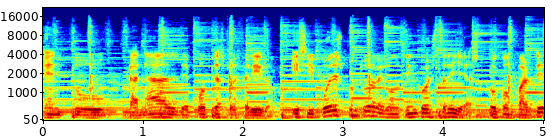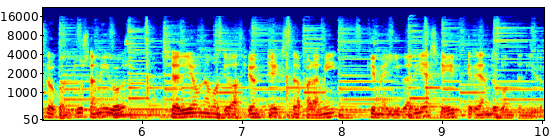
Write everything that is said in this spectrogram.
en tu canal de podcast preferido. Y si puedes puntuarme con 5 estrellas o compartirlo con tus amigos, sería una motivación extra para mí que me ayudaría a seguir creando contenido.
